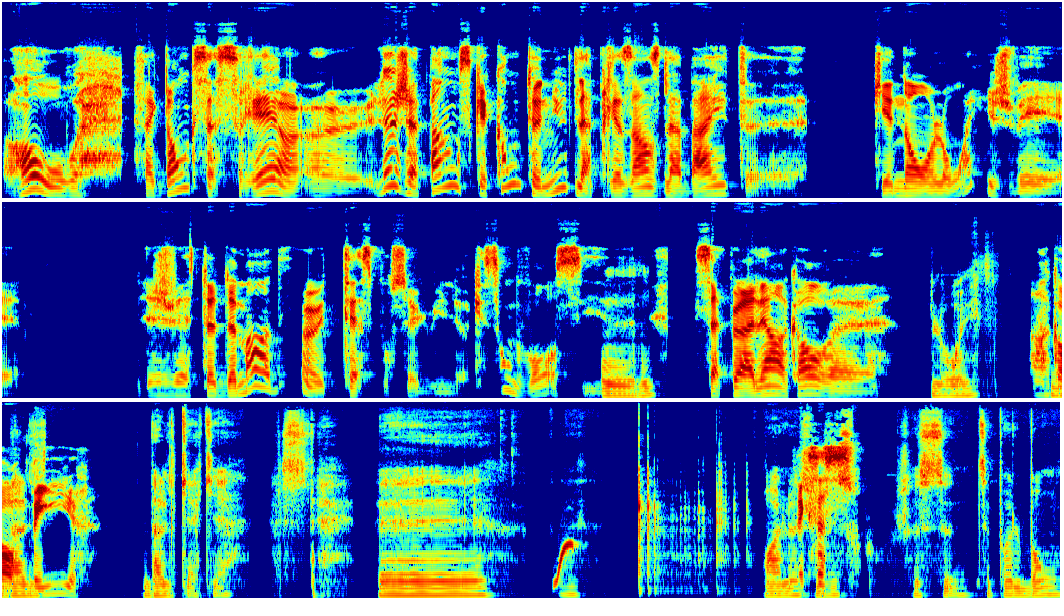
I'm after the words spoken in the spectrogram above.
Oh! Fait que donc, ça serait un, un- Là, je pense que compte tenu de la présence de la bête euh, qui est non loin, je vais. Je vais te demander un test pour celui-là. Question de voir si Mhm. ça peut aller encore, euh, Loin. encore Dans le- pire. Dans le caca. Euh... Ouais, là, c'est ça juste- je sais- c'est pas le bon.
